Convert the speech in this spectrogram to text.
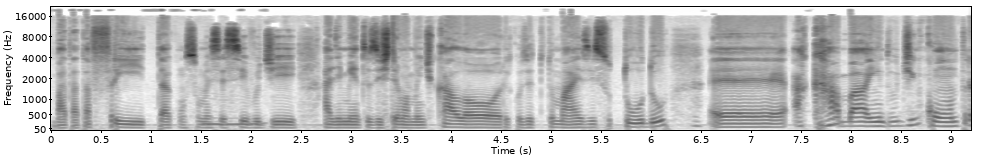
batata frita, consumo uhum. excessivo de alimentos extremamente calóricos e tudo mais, isso tudo é, acaba indo de encontro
